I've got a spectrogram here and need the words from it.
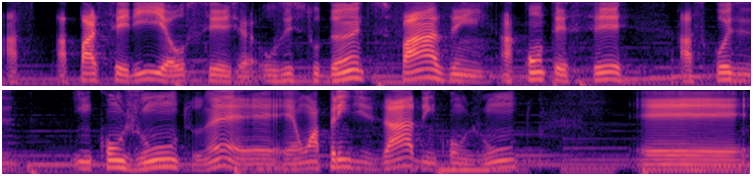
a, a parceria, ou seja, os estudantes fazem acontecer as coisas em conjunto, né? é, é um aprendizado em conjunto. É,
